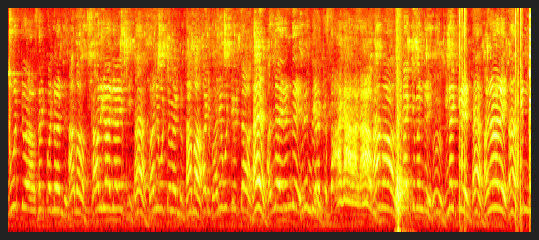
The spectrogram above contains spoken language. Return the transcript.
நூத்தி ஒரு அரசை கொண்டு வந்து ஆ. பலி ஊட்ட வேண்டும். அப்படி பலி ஊட்டி விட்டால். அதுல இருந்து. எனக்கு சாகா வராம். நினைக்கும் என்று நினைக்கிறேன். அதனாலே. இந்த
